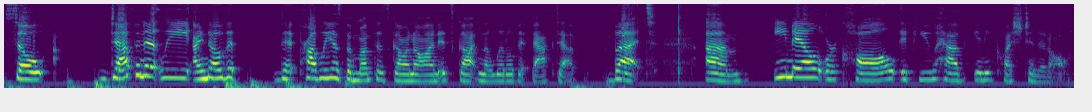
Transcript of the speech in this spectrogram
So definitely, I know that that probably as the month has gone on, it's gotten a little bit backed up. But um, email or call if you have any question at all.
